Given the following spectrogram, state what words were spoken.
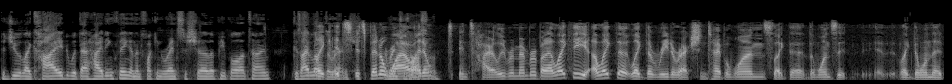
did you like hide with that hiding thing and then fucking wrench the shit out of people all the time? Because I love like the wrench. it's it's been a The wrench is while. I don't entirely remember, but I like the I like the like the redirection type of ones, like the the ones that like the one that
